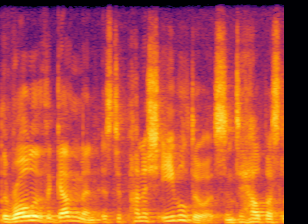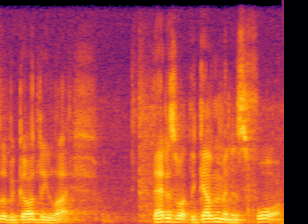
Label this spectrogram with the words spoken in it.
The role of the government is to punish evildoers and to help us live a godly life. That is what the government is for.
